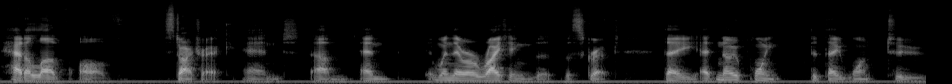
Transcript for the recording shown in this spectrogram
had a love of Star Trek, and um, and when they were writing the, the script, they at no point did they want to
